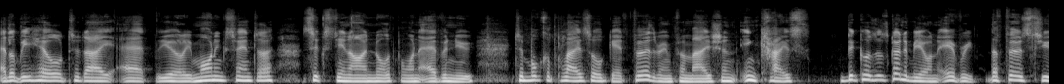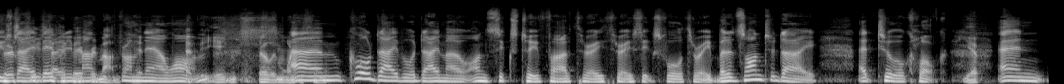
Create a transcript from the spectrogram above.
It'll be held today at the Early Morning Centre, 69 Northbourne Avenue. To book a place or get further information in case, because it's going to be on every the first Tuesday, First Tuesday of every, month, from yeah, now on. At the end, early morning. Um, call Dave or Damo on 62533643, but it's on today at 2 o'clock. Yep. And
